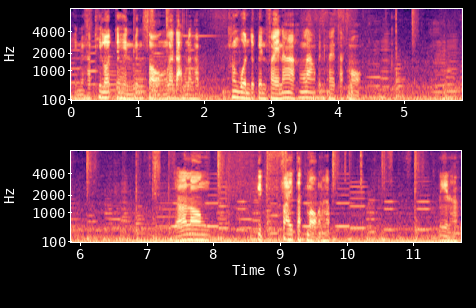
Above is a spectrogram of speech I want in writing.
เห็นไหมครับที่รถจะเห็นเป็นสองระดับนะครับ ข้างบนจะเป็นไฟหน้าข้างล่างเป็นไฟตัดหมอก เดี๋ยวเราลองปิดไฟตัดหมอกนะครับ นี่นะครับ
